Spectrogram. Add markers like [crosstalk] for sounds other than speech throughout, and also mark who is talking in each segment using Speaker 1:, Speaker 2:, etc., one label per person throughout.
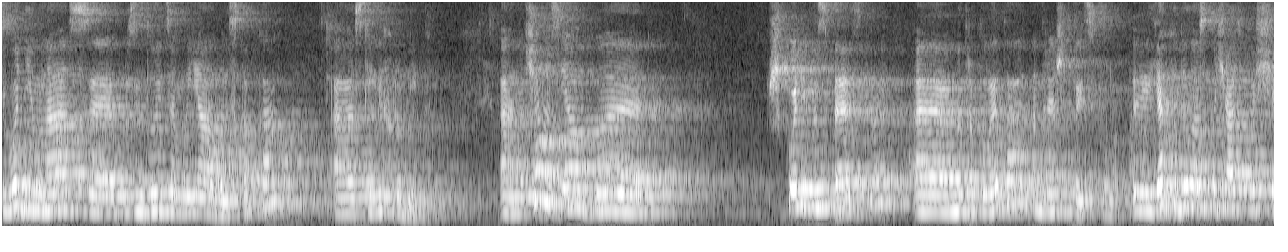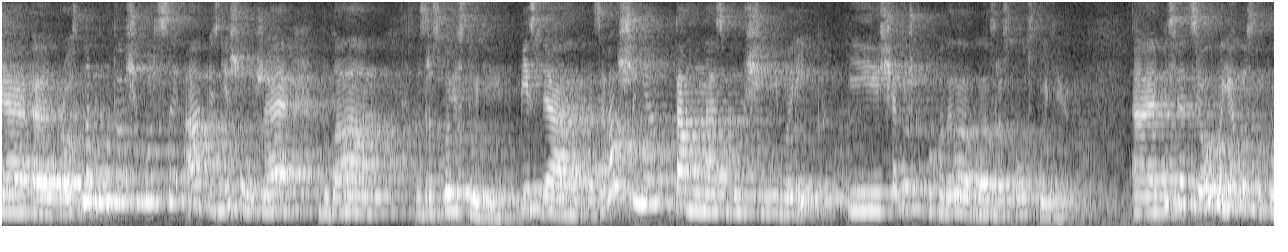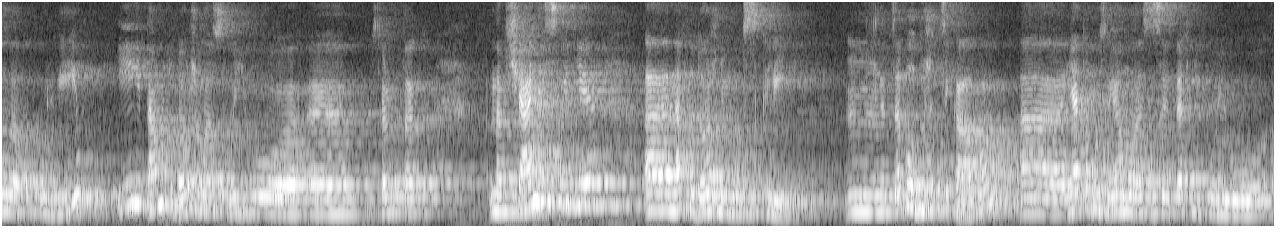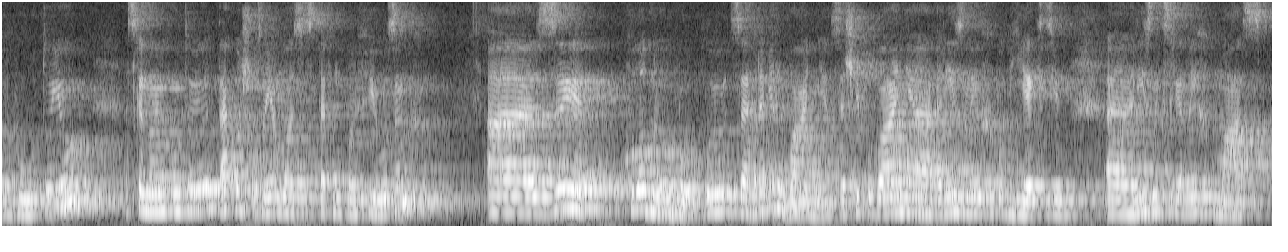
Speaker 1: Сьогодні у нас е, презентується моя виставка е, скляних робіт. Е, Навчалась я в школі мистецтва митрополита Андрея Шептицького. Я ходила спочатку ще просто на підготовчі курси, а пізніше вже була в зразковій студії. Після завершення там у нас був ще ніби рік, і ще трошки походила в зразкову студію. Після цього я поступила у Львів і там продовжила свою, скажімо так, навчання своє е, на художньому склі. Це було дуже цікаво. Е, Я там ознайомилася з технікою гутою, скляною гутою, також ознайомилася з технікою фьюзинг, е, з холодною обробкою, це гравірування, це шліфування різних об'єктів, різних скляних мас.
